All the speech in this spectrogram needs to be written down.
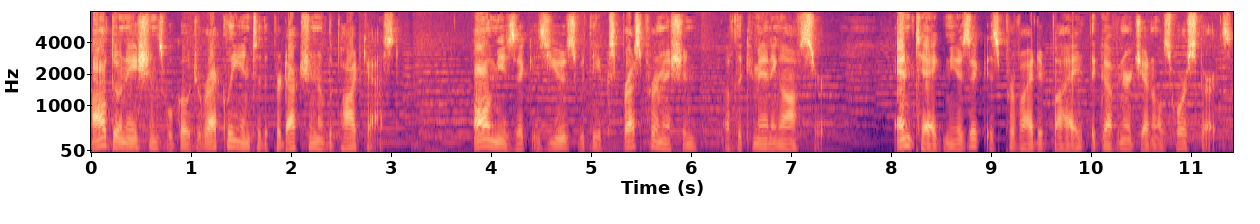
All donations will go directly into the production of the podcast. All music is used with the express permission of the commanding officer. NTAG music is provided by the Governor General's Horse Guards.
